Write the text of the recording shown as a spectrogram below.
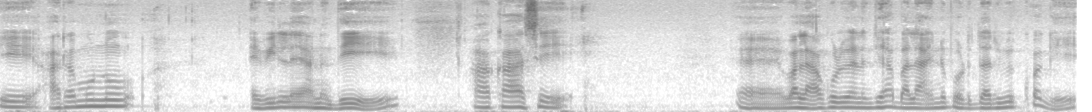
ඒ අරමුණු ඇවිල්ලා යන දේ ආකාශේ වලාකුළු වෙන දිහා බලන පොඩි දරුවෙක් වගේ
